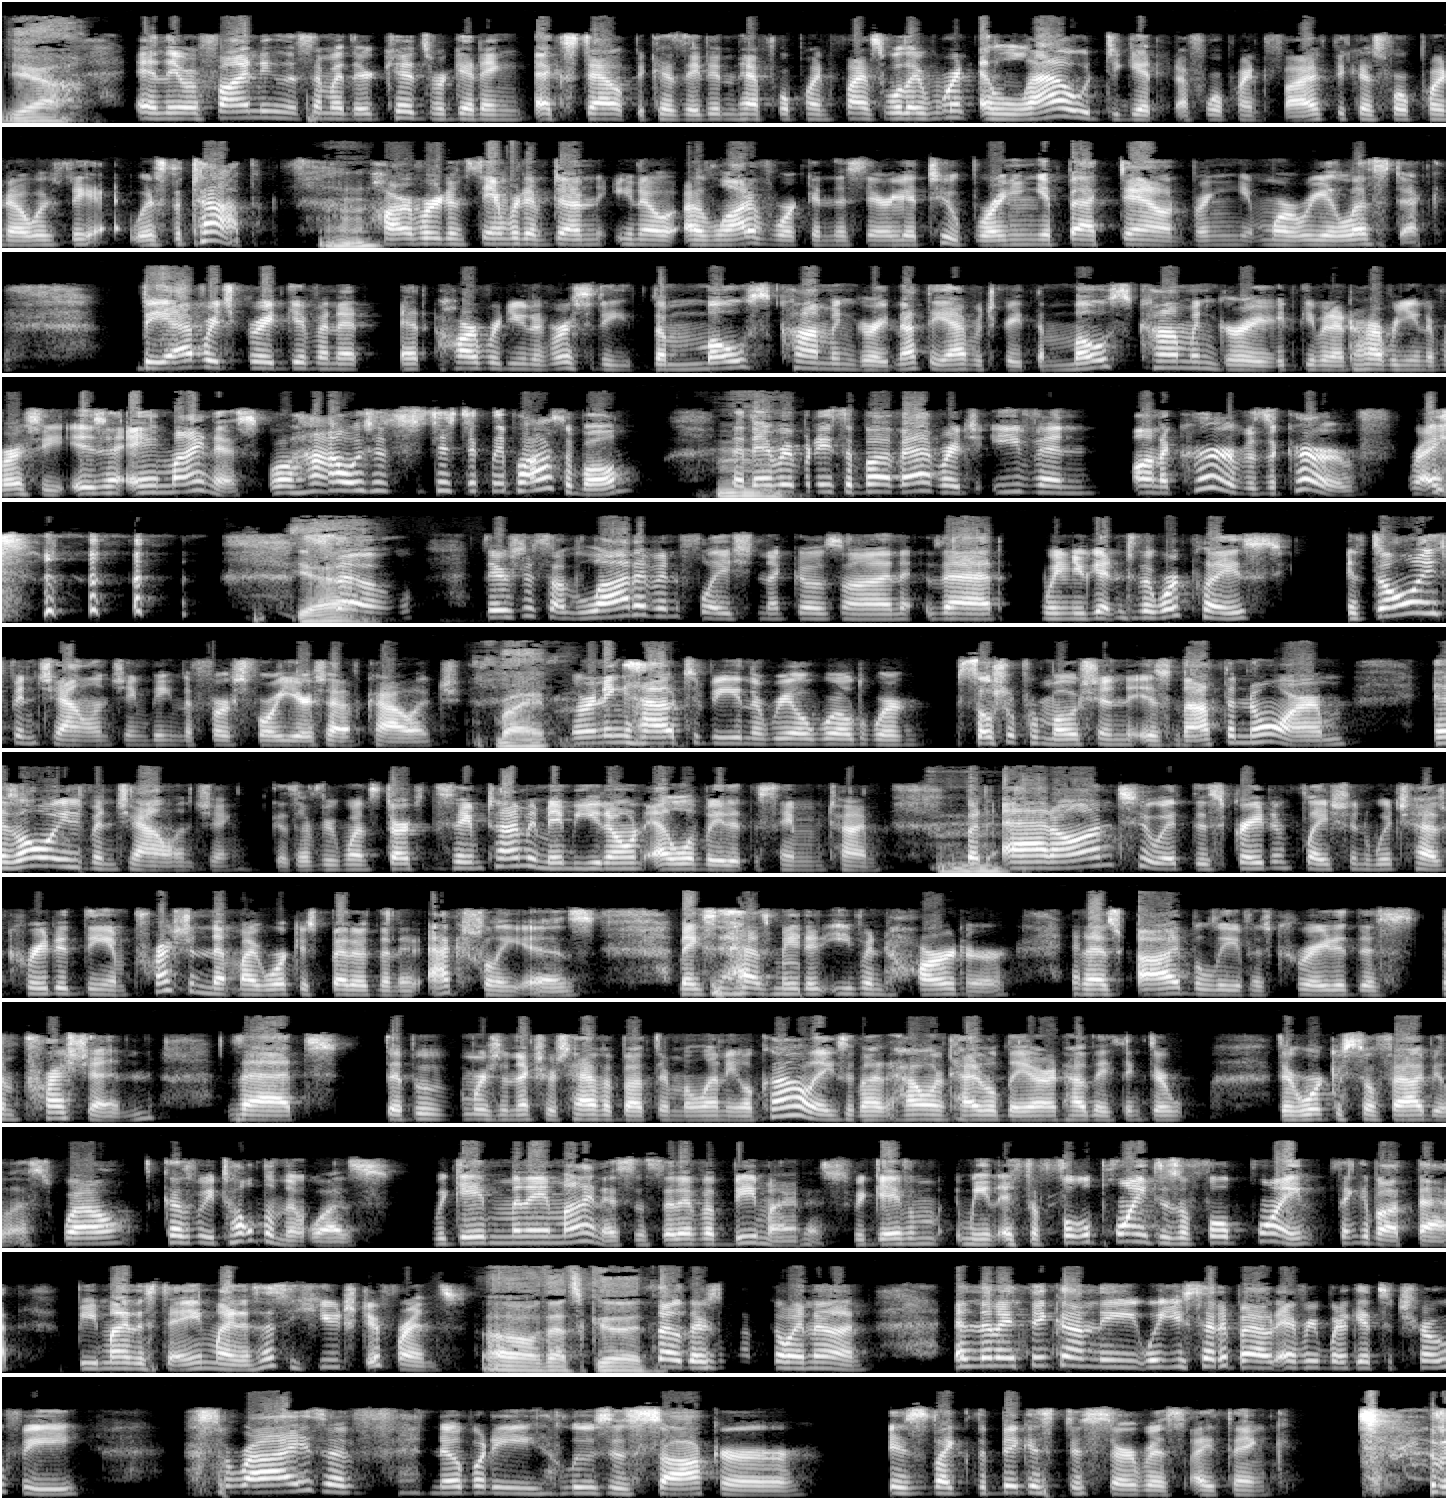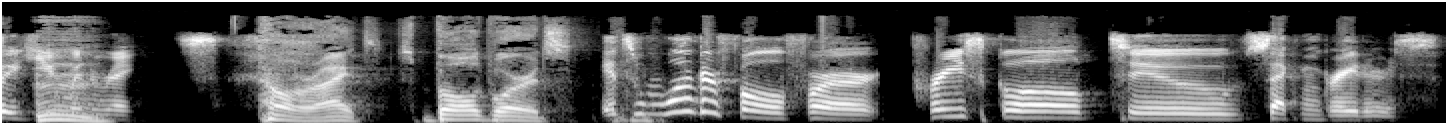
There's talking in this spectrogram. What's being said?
Yeah. And they were finding that some of their kids were getting X'd out because they didn't have 4.5s. Well, they weren't allowed to get a 4.5 because 4.0 was the was the top. Mhm. Harvard and Stanford have done, you know, a lot of work in this area too, bringing it back down, bringing it more realistic. The average grade given at, at Harvard University, the most common grade, not the average grade, the most common grade given at Harvard University is an A minus. Well, how is it statistically possible that Mm. everybody's above average, even on a curve is a curve, right? Yeah. So there's just a lot of inflation that goes on that when you get into the workplace, it's always been challenging being the first four years out of college. right. Learning how to be in the real world where social promotion is not the norm has always been challenging because everyone starts at the same time and maybe you don't elevate at the same time. But hmm. add on to it this great inflation, which has created the impression that my work is better than it actually is, makes it has made it even harder, and as I believe has created this impression that the boomers and Xers have about their millennial colleagues about how entitled they are and how they think their their work is so fabulous. Well, because we told them it was. We gave them an A minus instead of a B minus. We gave them. I mean, if a full point is a full point, think about that. B minus to A minus. That's a huge difference. Oh, that's good. So there's a lot going on. And then I think on the what you said about everybody gets a trophy, the rise of nobody loses soccer is like the biggest disservice I think to the human Mm. race. All right. It's Bold words. It's wonderful for preschool to second graders.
